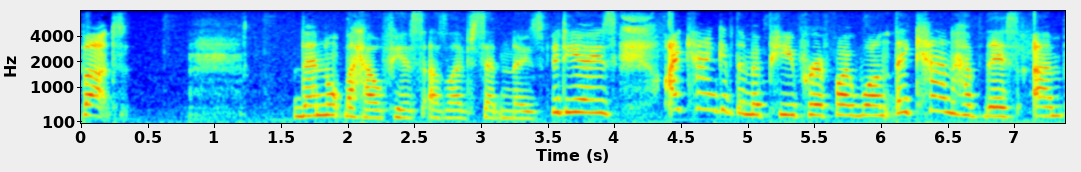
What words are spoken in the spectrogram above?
but they're not the healthiest as I've said in those videos. I can give them a pupa if I want. They can have this. Um,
